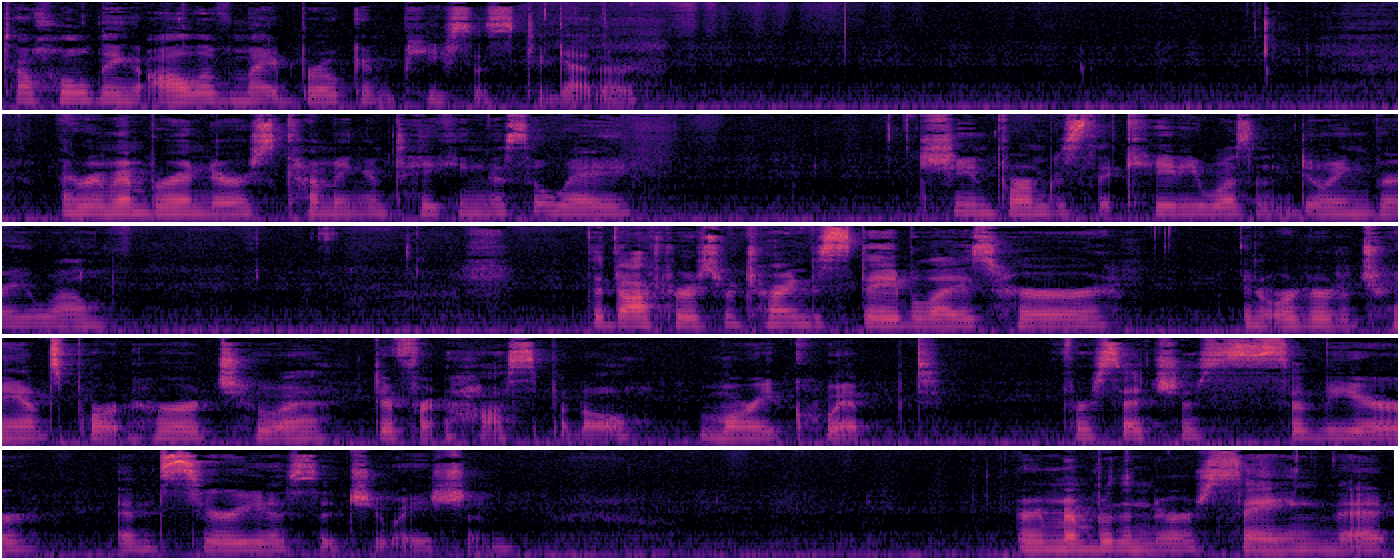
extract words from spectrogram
to holding all of my broken pieces together. I remember a nurse coming and taking us away. She informed us that Katie wasn't doing very well. The doctors were trying to stabilize her in order to transport her to a different hospital, more equipped for such a severe and serious situation. I remember the nurse saying that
